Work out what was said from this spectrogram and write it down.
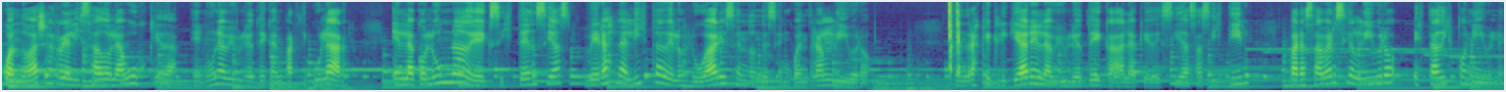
Cuando hayas realizado la búsqueda en una biblioteca en particular, en la columna de Existencias verás la lista de los lugares en donde se encuentra el libro. Tendrás que cliquear en la biblioteca a la que decidas asistir para saber si el libro está disponible.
